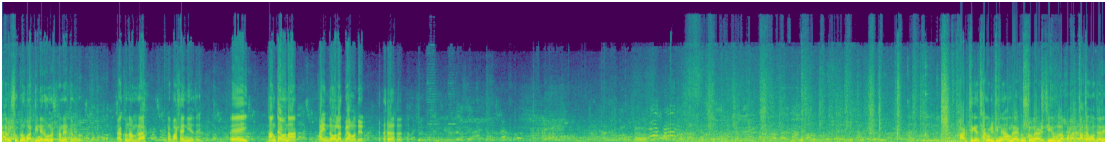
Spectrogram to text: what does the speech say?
আগামী শুক্রবার দিনের অনুষ্ঠানের জন্য। এখন আমরা এটা বাসায় নিয়ে যাই। এই ধান খাও না ফাইন দেওয়া লাগবে আমাদের। হাট থেকে ছাগল কিনে আমরা এখন চলে আসছি উল্লাপাড়া কাঁচা বাজারে,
